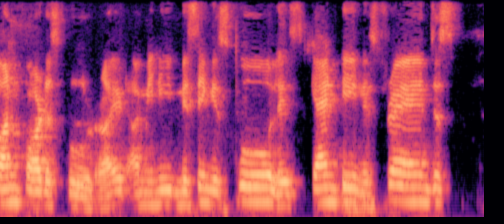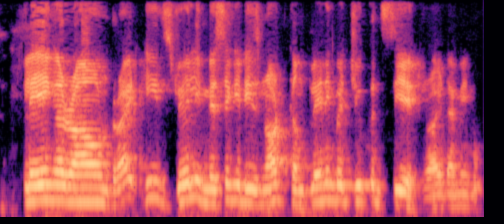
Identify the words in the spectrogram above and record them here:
fun part of school, right? I mean, he missing his school, his canteen, his friends, just playing around, right? He's really missing it. He's not complaining, but you can see it, right? I mean,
